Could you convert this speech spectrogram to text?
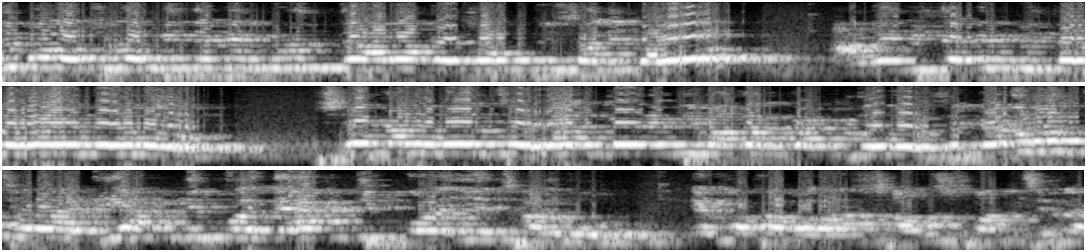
যে বলেছিল বিজেপির বিরুদ্ধে আমাকে শক্তিশালী করো, আমি বিজেপির বিরুদ্ধে লড়াই করব। সেখানে বলছে আধার কার্ড দেবো সেখানে বলছে না? ডিঅ্যাক্টিভ করে অ্যাক্টিভ করে দিয়ে ছাড়বো। এ কথা বলার সাহস পাচ্ছে না,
